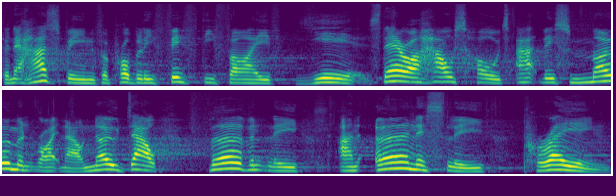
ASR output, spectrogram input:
than it has been for probably 55 years. There are households at this moment right now, no doubt, fervently and earnestly praying.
